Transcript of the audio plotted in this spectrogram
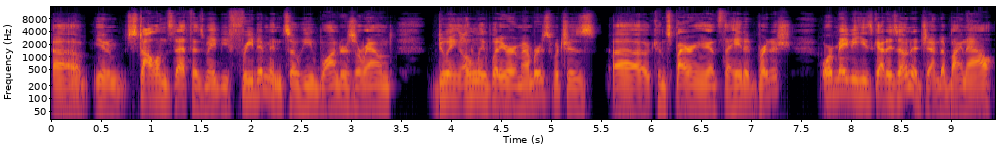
uh, you know, Stalin's death has maybe freed him. And so he wanders around doing only what he remembers, which is, uh, conspiring against the hated British. Or maybe he's got his own agenda by now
